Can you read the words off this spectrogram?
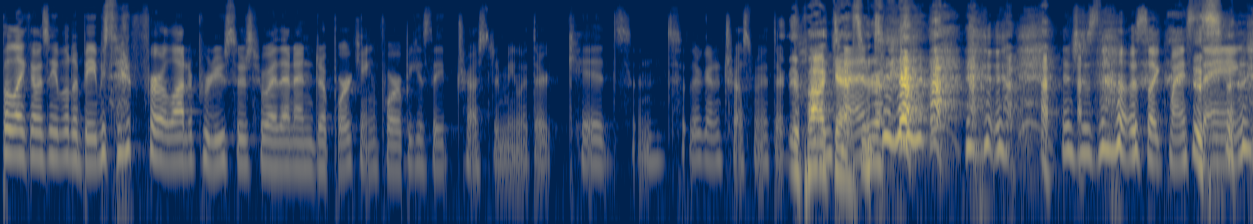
but like I was able to babysit for a lot of producers who I then ended up working for because they trusted me with their kids, and so they're going to trust me with their Your podcast, content. it's just that was like my saying.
